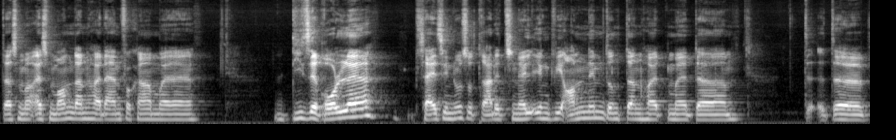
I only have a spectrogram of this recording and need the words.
dass man als Mann dann halt einfach einmal diese Rolle, sei sie nur so traditionell, irgendwie annimmt und dann halt mal der, der, der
